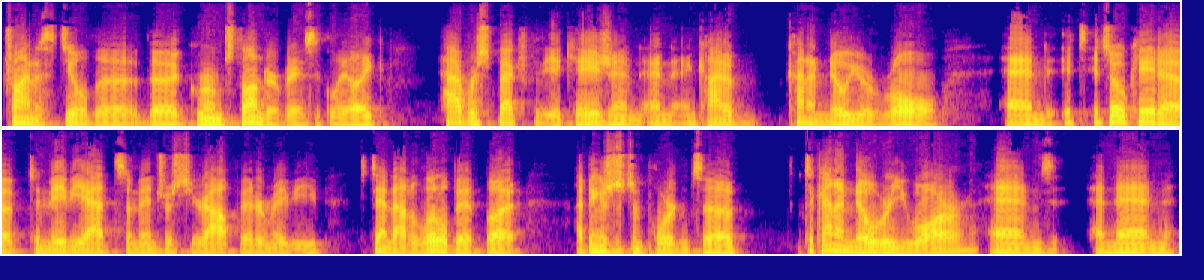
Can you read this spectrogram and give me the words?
trying to steal the the groom's thunder basically like have respect for the occasion and and kind of kind of know your role and it's it's okay to to maybe add some interest to your outfit or maybe stand out a little bit but i think it's just important to to kind of know where you are and and then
